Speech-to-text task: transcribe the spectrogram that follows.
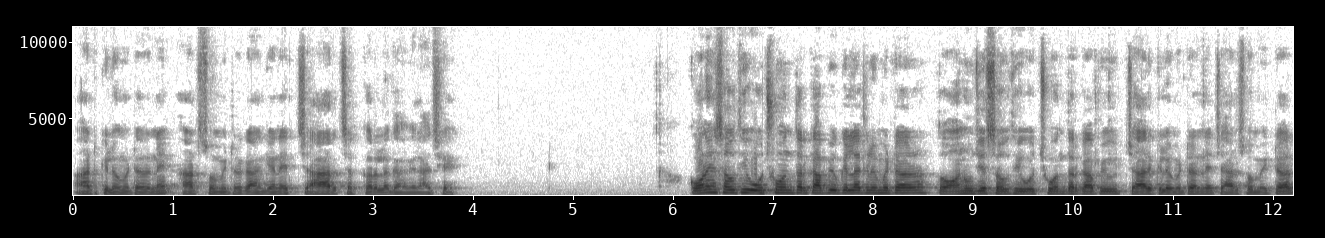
આઠ કિલોમીટર અને આઠસો મીટર, કારણ કે એને ચાર ચક્કર લગાવેલા છે. કોણે સૌથી ઓછું અંતર કાપ્યું કેટલા કિલોમીટર? તો અનુજે સૌથી ઓછું અંતર કાપ્યું, ચાર કિલોમીટર અને ચારસો મીટર.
